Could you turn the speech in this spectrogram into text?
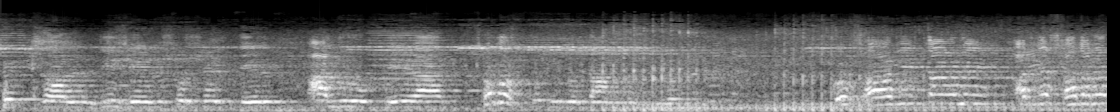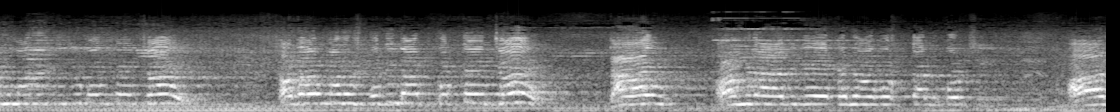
পেট্রোল, ডিজেল, সর্ষের তেল, আলু, পেঁয়াজ, সমস্ত কিছুর দাম হচ্ছে। স্বাভাবিক কারণে আজকে সাধারণ মানুষ কিছু বলতে চায়, সাধারণ মানুষ প্রতিবাদ করতে চায়, তাই আমরা আজকে এখানে অবস্থান করছি। আর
